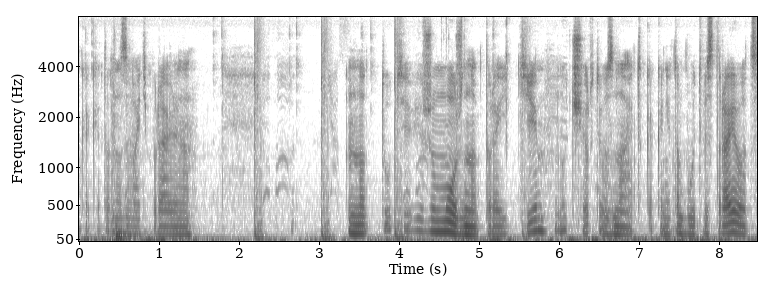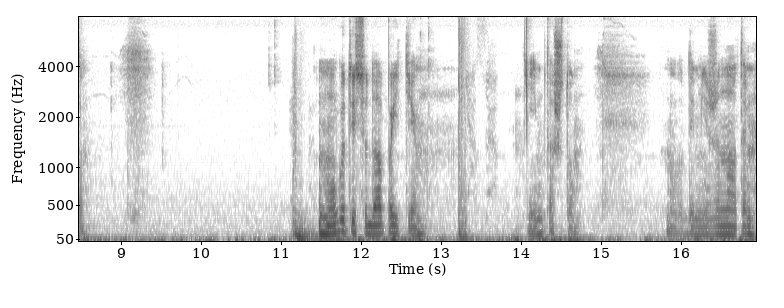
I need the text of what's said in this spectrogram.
как это называть правильно. Но тут, я вижу, можно пройти. Ну, черт его знает, как они там будут выстраиваться. Могут и сюда пойти. Им-то что? Молодым не женатым.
